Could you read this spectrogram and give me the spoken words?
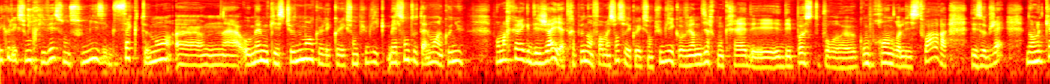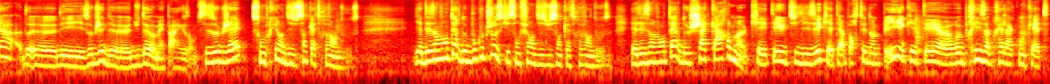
les collections privées sont soumises exactement euh, au même questionnement que les collections publiques, mais elles sont totalement inconnues. Vous remarquerez que déjà, il y a très peu d'informations sur les collections publiques. On vient de dire qu'on créait des, postes pour euh, comprendre l'histoire des objets. Dans le cas euh, des objets du Dahomey, par exemple, ces objets sont pris en 1892. Il y a des inventaires de beaucoup de choses qui sont faits en 1892. Il y a des inventaires de chaque arme qui a été utilisée, qui a été apportée dans le pays et qui a été euh, reprise après la conquête.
